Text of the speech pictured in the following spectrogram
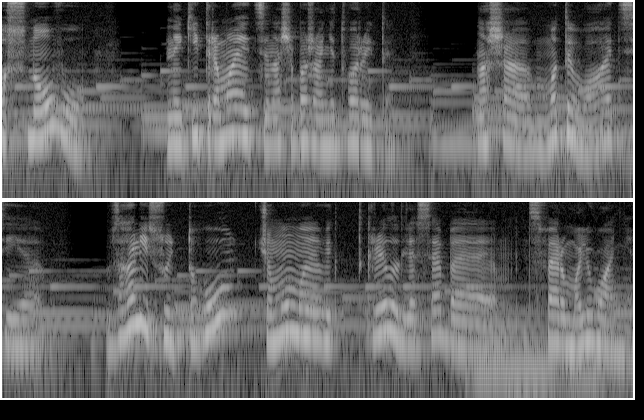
основу, на якій тримається наше бажання творити, наша мотивація, взагалі суть того, чому ми відкрили для себе сферу малювання.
